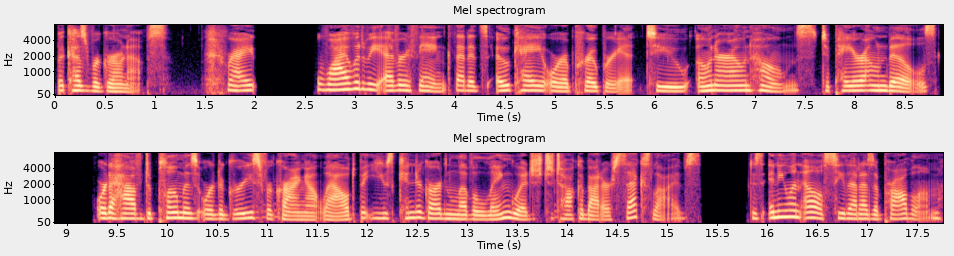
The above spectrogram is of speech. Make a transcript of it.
because we're grown ups, right? Why would we ever think that it's okay or appropriate to own our own homes, to pay our own bills, or to have diplomas or degrees for crying out loud, but use kindergarten level language to talk about our sex lives. Does anyone else see that as a problem?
